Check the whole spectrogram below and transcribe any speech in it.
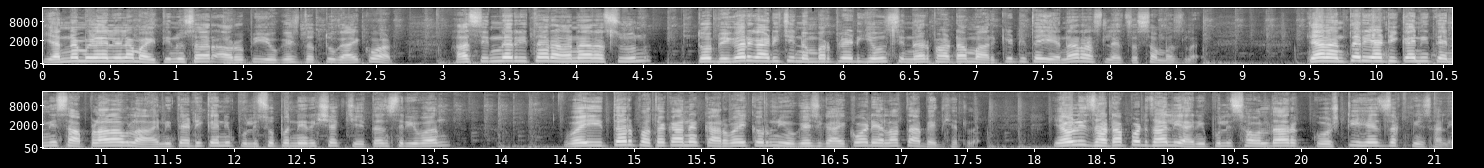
यांना मिळालेल्या माहितीनुसार आरोपी योगेश दत्तू गायकवाड हा सिन्नर इथं राहणार असून तो बिगर गाडीची नंबर प्लेट घेऊन सिन्नर फाटा मार्केट इथे येणार असल्याचं समजलं. त्यानंतर या ठिकाणी त्यांनी सापळा लावला आणि त्या ठिकाणी पोलीस उपनिरीक्षक चेतन श्रीवंत व इतर पथकानं कारवाई करून योगेश गायकवाड याला ताब्यात घेतलं. यावेळी झटापट झाली आणि पोलीस हवालदार कोष्टी हे जखमी झाले.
